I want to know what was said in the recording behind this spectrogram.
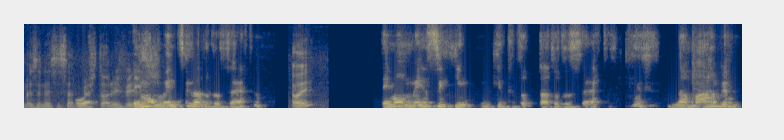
mas é necessário pra Ué, história às vezes. Tem momentos que tá tudo certo? Oi? Tem momentos em que, em que tá tudo certo? Na Marvel?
